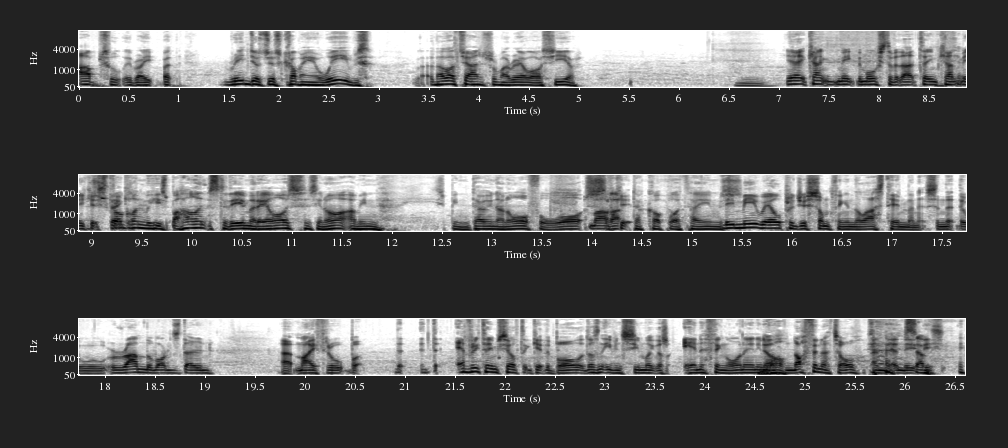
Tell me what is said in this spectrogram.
absolutely right. But Rangers just coming in waves. Another chance for Morelos here. Yeah, it can't make the most of it that time. Can't make it stick. Struggling with his balance today, Morelos, is he not? I mean, he's been down an awful lot, Mark, slipped a couple of times. They may well produce something in the last 10 minutes and that they will ram the words down at my throat, but th- th- every time Celtic get the ball, it doesn't even seem like there's anything on anymore. No. Nothing at all. And, and they, It's they,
